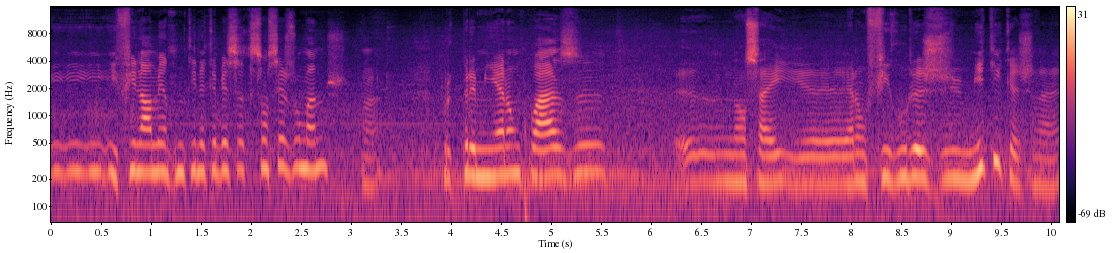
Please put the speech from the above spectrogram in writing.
e, e, finalmente meti na cabeça que são seres humanos, é? Porque para mim eram quase eh, não sei, eh, eram figuras míticas, não é?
